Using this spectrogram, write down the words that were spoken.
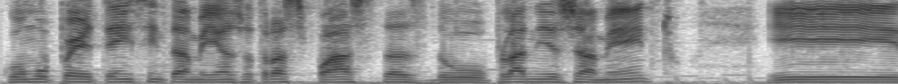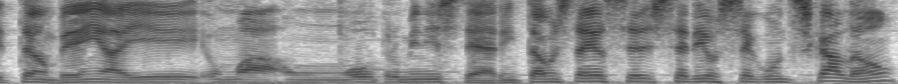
como pertencem também as outras pastas do planejamento e também aí uma, um outro ministério. Então isso daí se- seria o segundo escalão.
